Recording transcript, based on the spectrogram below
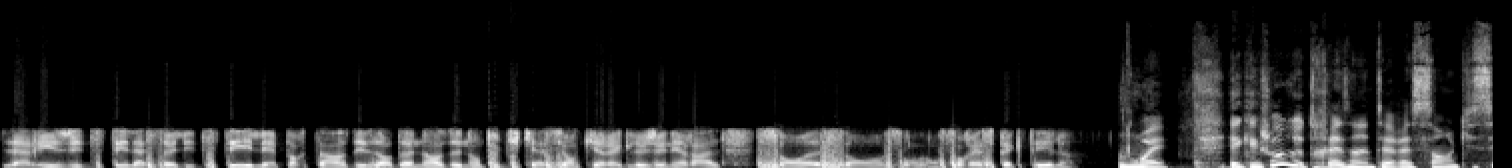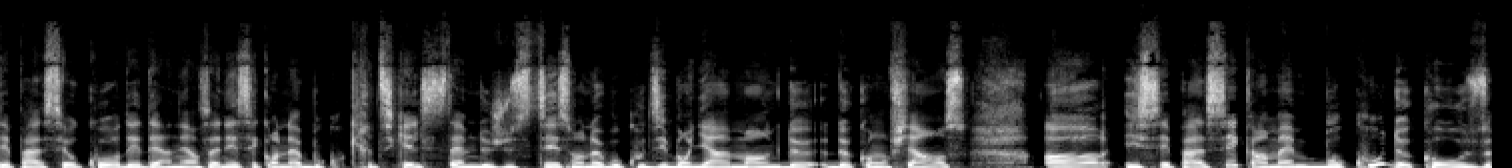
la rigidité, la solidité et l'importance des ordonnances de non-publication qui, règle générale, sont, euh, sont, sont, sont respectées. Là. Ouais, il y a quelque chose de très intéressant qui s'est passé au cours des dernières années, c'est qu'on a beaucoup critiqué le système de justice, on a beaucoup dit bon, il y a un manque de, de confiance. Or, il s'est passé quand même beaucoup de causes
